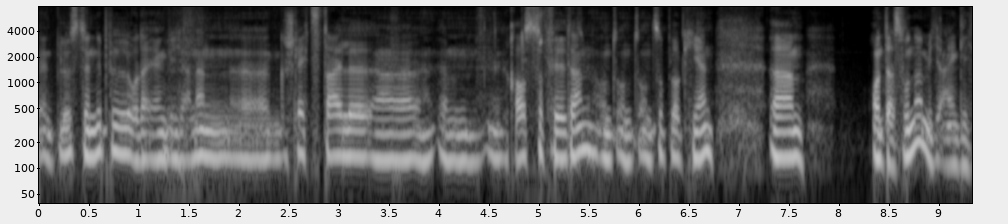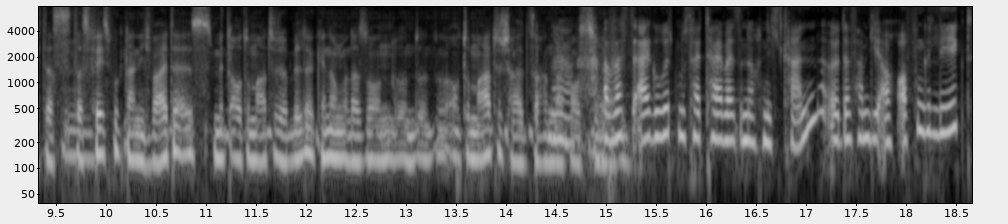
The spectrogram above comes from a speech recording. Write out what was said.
entblößte Nippel oder irgendwelche anderen äh, Geschlechtsteile äh, ähm, rauszufiltern und, und, und zu blockieren. Ähm, Und das wundert mich eigentlich, dass, mhm. dass Facebook da nicht weiter ist mit automatischer Bilderkennung oder so und, und, und automatisch halt Sachen ja. rauszuwerfen. Aber was der Algorithmus halt teilweise noch nicht kann, äh, das haben die auch offengelegt,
